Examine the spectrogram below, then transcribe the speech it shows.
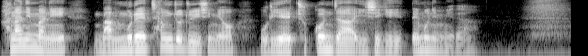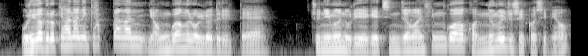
하나님만이 만물의 창조주이시며 우리의 주권자이시기 때문입니다. 우리가 그렇게 하나님께 합당한 영광을 올려드릴 때 주님은 우리에게 진정한 힘과 권능을 주실 것이며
